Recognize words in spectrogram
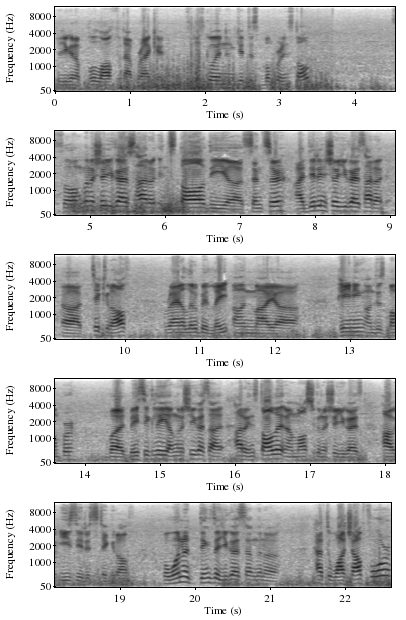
that you're gonna pull off with that bracket. So let's go ahead and get this bumper installed. So I'm gonna show you guys how to install the uh, sensor. I didn't show you guys how to uh, take it off. Ran a little bit late on my uh, painting on this bumper. But basically, I'm gonna show you guys how, to install it and I'm also gonna show you guys how easy it is to take it off. But one of the things that you guys are gonna have to watch out for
